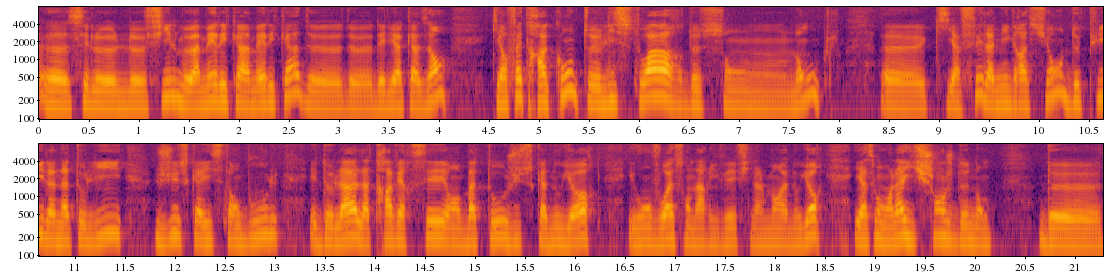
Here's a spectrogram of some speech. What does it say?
Euh, c'est le, film America America d'Elia Kazan, qui en fait raconte l'histoire de son oncle, qui a fait la migration depuis l'Anatolie jusqu'à Istanbul, et de là la traversée en bateau jusqu'à New York, et où on voit son arrivée finalement à New York. Et à ce moment-là, il change de nom. De,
